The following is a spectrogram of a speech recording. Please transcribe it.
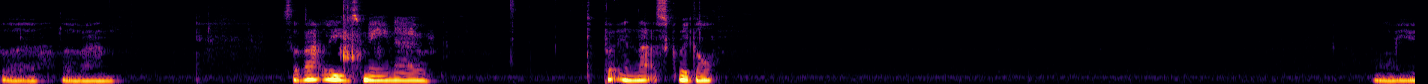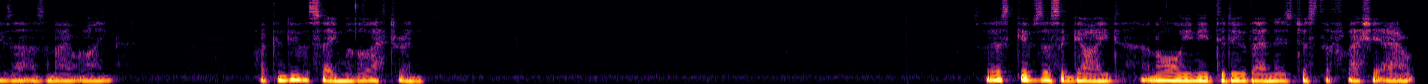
the the, van. So that leaves me now to put in that squiggle. we'll use that as an outline. I can do the same with the lettering. So this gives us a guide and all you need to do then is just to flesh it out.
